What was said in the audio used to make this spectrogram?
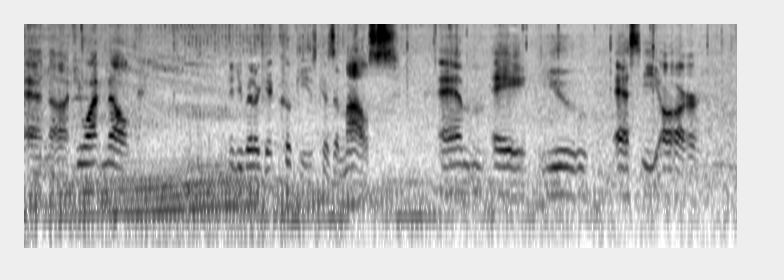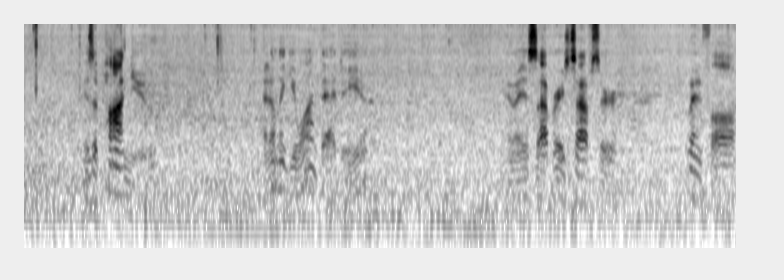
And uh, if you want milk, then you better get cookies because a mouse, M-A-U-S-E-R, is upon you. I don't think you want that, do you? Anyway, this operations officer, Windfall,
